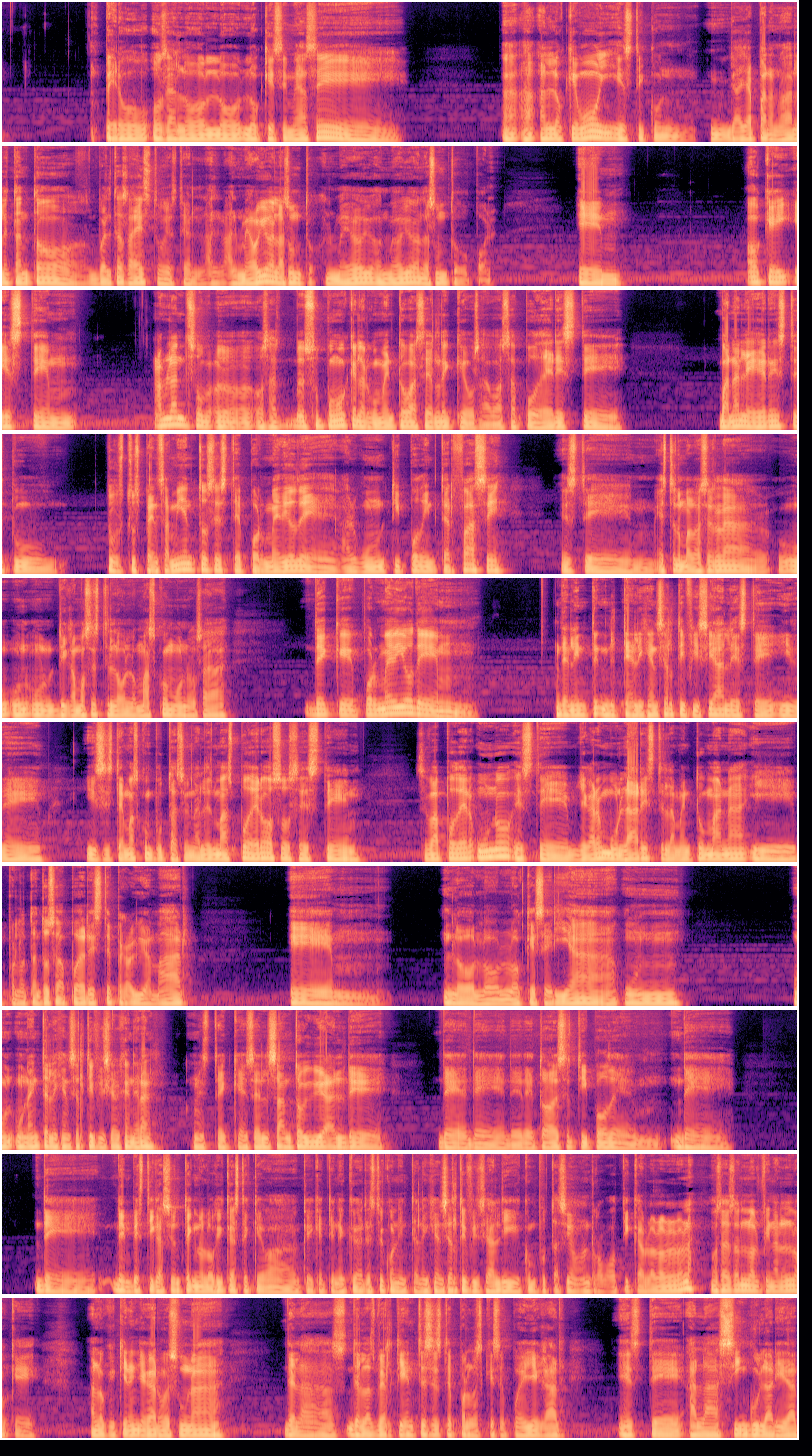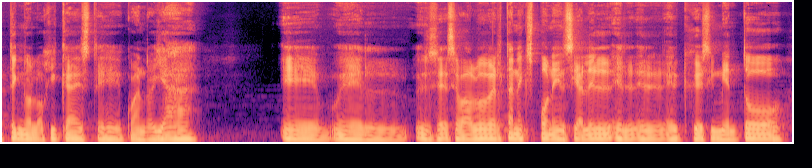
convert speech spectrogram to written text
pero, o sea, lo, lo, lo, que se me hace a, a, lo que voy, este, con ya, ya para no darle tantas vueltas a esto, este, al, al, meollo del asunto, al meollo, al meollo del asunto, Paul. Eh, ok, este hablan sobre, o, sea, supongo que el argumento va a ser de que, o sea, vas a poder, este, van a leer, este, tu, tus, tus pensamientos, este, por medio de algún tipo de interfase, Este, esto nomás va a ser la, un, digamos, este, lo, más común, o sea, de que por medio de, de la inteligencia artificial este, y de y sistemas computacionales más poderosos, este, se va a poder, uno, este, llegar a emular este, la mente humana y por lo tanto se va a poder este, programar em, lo, lo, que sería un, una inteligencia artificial general, este, que es el santo vial de, de, de, de, todo ese tipo de, de, de, investigación tecnológica este que, va, que, que, tiene que ver este con inteligencia artificial y computación, robótica, bla, bla, bla, bla. O sea, eso es al final lo que, a lo que quieren llegar o es una de las, de las vertientes este, por las que se puede llegar este, a la singularidad tecnológica este, cuando ya eh, se, va a volver tan exponencial el, el, crecimiento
